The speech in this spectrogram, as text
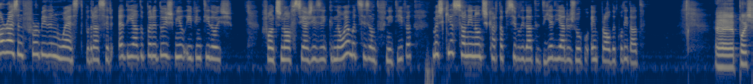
Horizon Forbidden West poderá ser adiado para 2022. Fontes não oficiais dizem que não é uma decisão definitiva, mas que a Sony não descarta a possibilidade de adiar o jogo em prol da qualidade. Uh, pois,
